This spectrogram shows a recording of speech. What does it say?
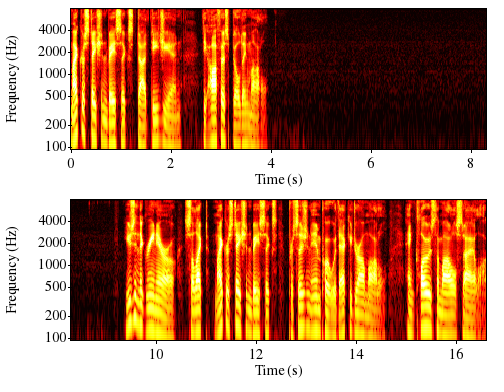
MicroStation microstationbasics.dgn, the office building model. Using the green arrow, select MicroStation Basics Precision Input with AccuDraw Model and close the Models dialog.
